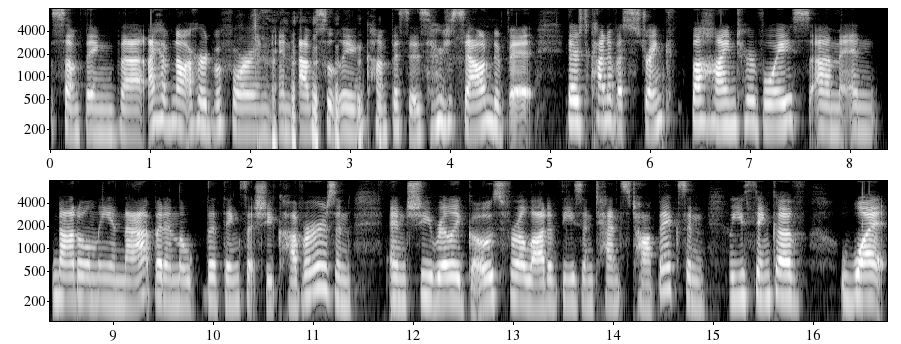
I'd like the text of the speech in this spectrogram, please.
something that I have not heard before and, and absolutely encompasses her sound a bit. There's kind of a strength behind her voice, um, and not only in that, but in the, the things that she covers. And, and she really goes for a lot of these intense topics. And when you think of what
